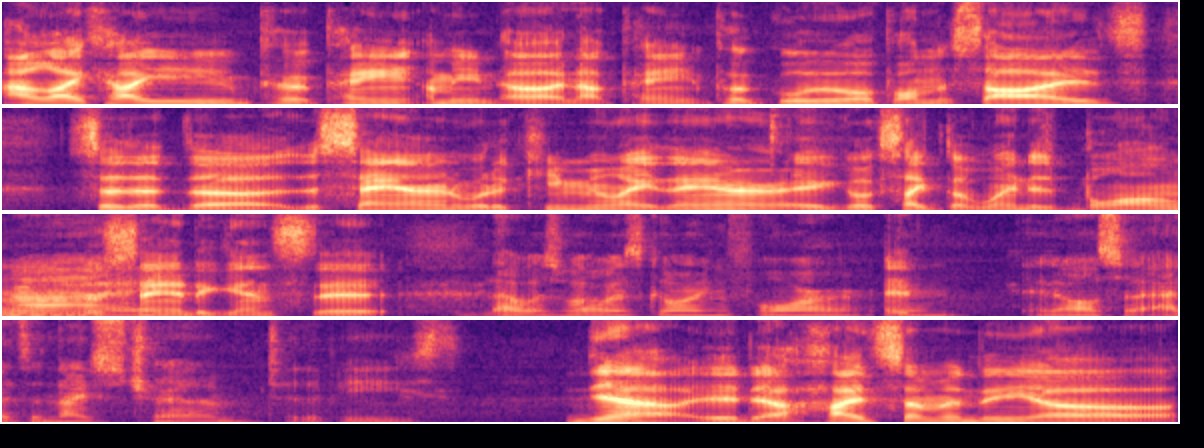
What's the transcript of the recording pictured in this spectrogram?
I like how you put paint. I mean, uh, not paint. Put glue up on the sides so that the the sand would accumulate there. It looks like the wind has blown the sand against it. That was what I was going for, It- and it also adds a nice trim to the piece. Yeah, it uh, hides some of the uh,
